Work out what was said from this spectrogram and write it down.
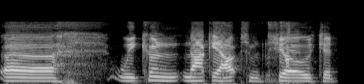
Uh, we couldn't knock out some shows that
